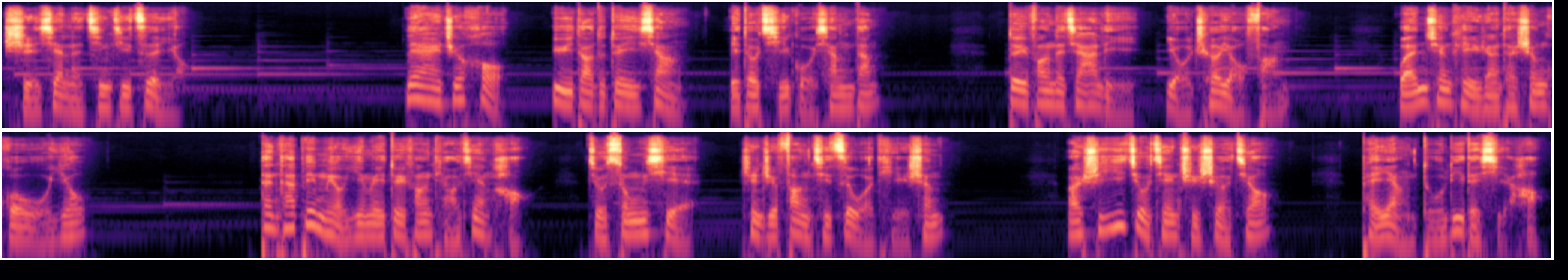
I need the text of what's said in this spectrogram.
实现了经济自由。恋爱之后遇到的对象也都旗鼓相当，对方的家里有车有房，完全可以让他生活无忧。但他并没有因为对方条件好就松懈，甚至放弃自我提升，而是依旧坚持社交，培养独立的喜好。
